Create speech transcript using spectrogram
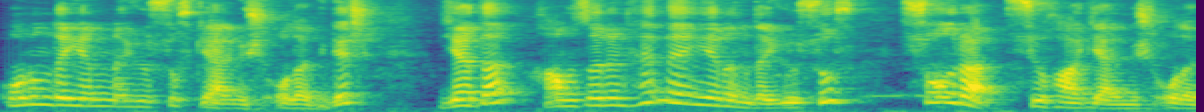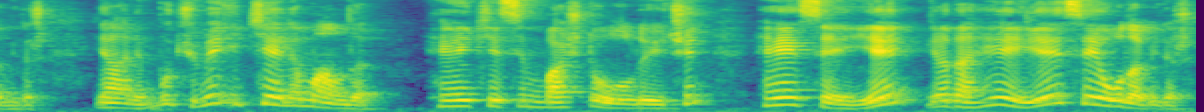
onun da yanına Yusuf gelmiş olabilir. Ya da Hamza'nın hemen yanında Yusuf, sonra Süha gelmiş olabilir. Yani bu küme iki elemanlı. H kesin başta olduğu için HSY ya da HYS olabilir.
